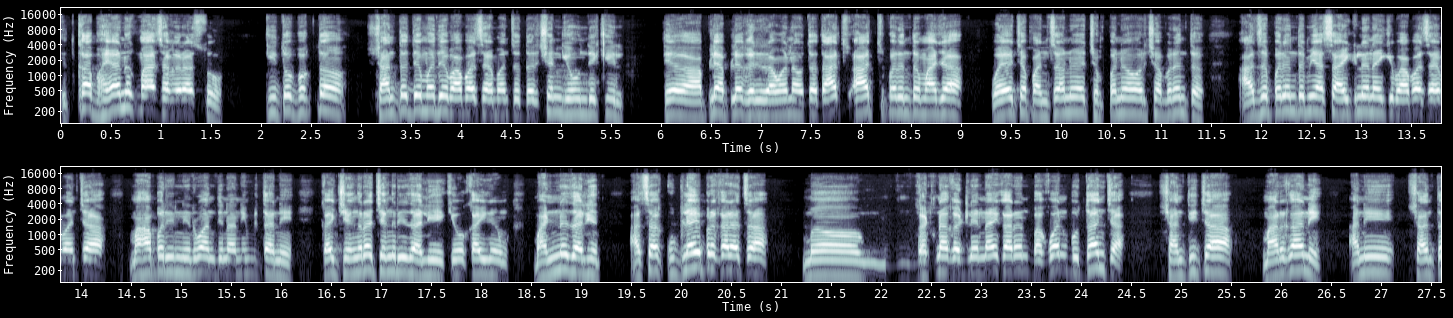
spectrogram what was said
इतका भयानक महासागर असतो की तो फक्त शांततेमध्ये बाबासाहेबांचं दर्शन घेऊन देखील ते आपल्या आपल्या घरी रवाना होतात. आज आजपर्यंत माझ्या वयाच्या पंचावन्न छप्पन्नव्या वर्षापर्यंत आजपर्यंत मी असं ऐकलं नाही की बाबासाहेबांच्या महापरिनिर्वाण दिनानिमित्ताने काही चेंगराचेंगरी झाली किंवा काही भांडणं झाली असा कुठल्याही प्रकाराचा म, घटना घडली नाही. कारण भगवान बुद्धांच्या शांतीच्या मार्गाने आणि शांत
